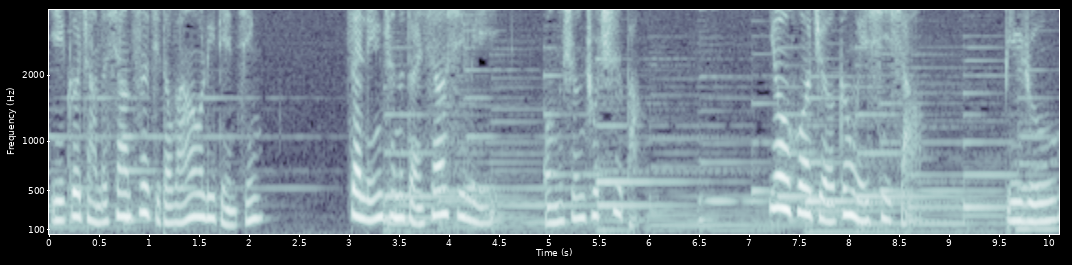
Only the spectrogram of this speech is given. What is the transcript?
一个长得像自己的玩偶里点睛，在凌晨的短消息里萌生出翅膀，又或者更为细小，比如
